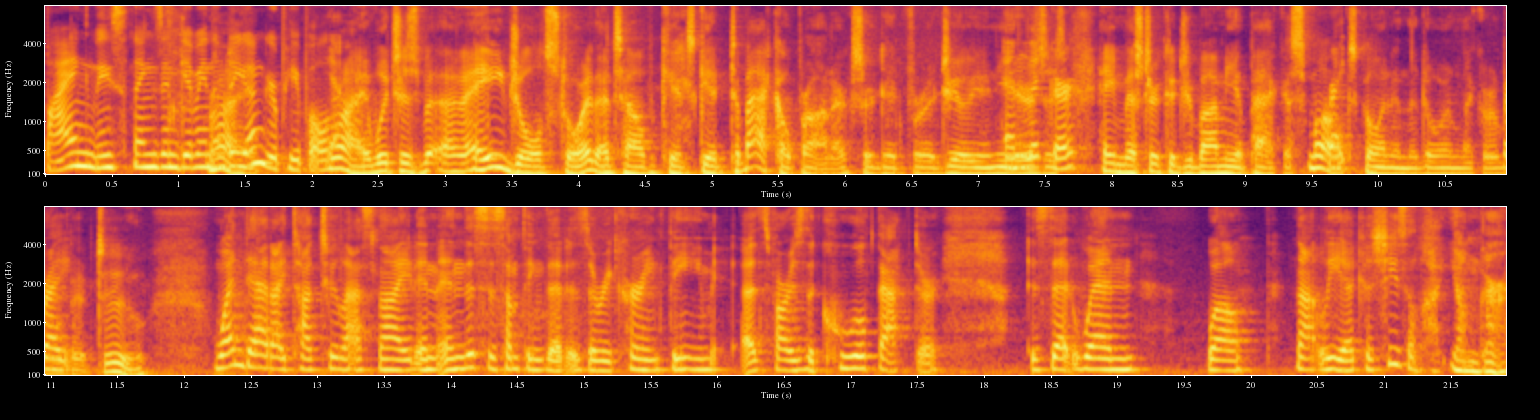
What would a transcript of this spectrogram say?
buying these things and giving them Right. to younger people. Right, which is an age-old story. That's how kids get tobacco products, or did for a jillion years. And is, liquor. hey, Mister, could you buy me a pack of smokes? Right. Going in the door and liquor a Right. little bit too. One dad I talked to last night, and, and this is something that is a recurring theme as far as the cool factor, is that when, well, not Leah, because she's a lot younger,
